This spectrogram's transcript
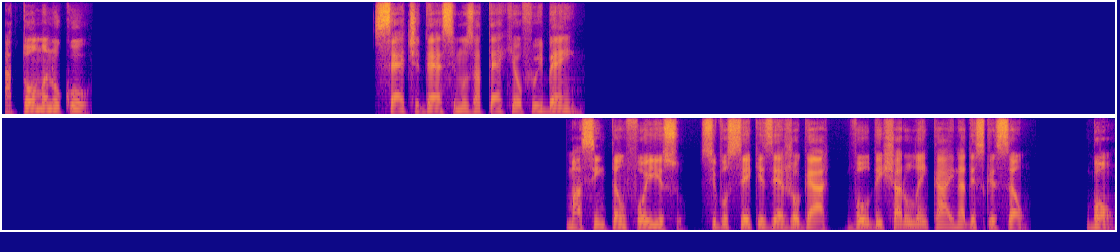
A toma no cu. Sete décimos até que eu fui bem. Mas então foi isso. Se você quiser jogar, vou deixar o link aí na descrição. Bom,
